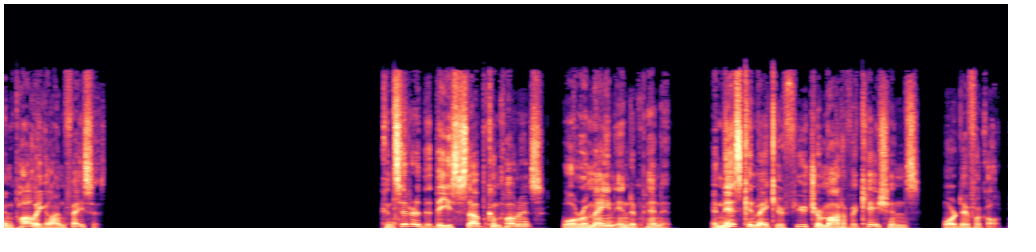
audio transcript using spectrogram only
and polygon faces. Consider that these subcomponents will remain independent, and this can make your future modifications more difficult.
